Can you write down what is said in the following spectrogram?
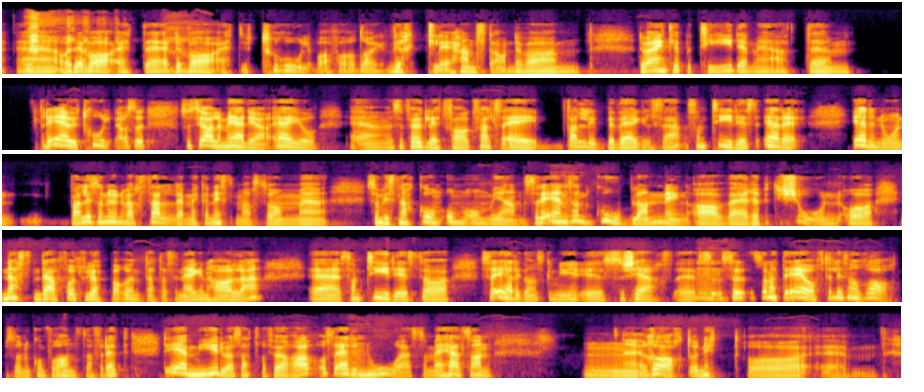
Og det var, et, det var et utrolig bra foredrag. Virkelig hands down. Det var, um, det var egentlig på tide med at um, For det er utrolig altså Sosiale medier er jo eh, selvfølgelig et fagfelt som er i veldig bevegelse. Samtidig er det, er det noen veldig sånne universelle mekanismer som, eh, som vi snakker om om og om igjen. Så det er en Mm. sånn god blanding av eh, repetisjon og nesten der folk løper rundt etter sin egen hale. Eh, samtidig så, så er det ganske mye eh, som skjer. Eh, Mm. så, sånn at det er ofte litt sånn rart på sånne konferanser. For det, det er mye du har sett fra før av, og så er det Mm. noe som er helt sånn mm, rart og nytt. Og eh,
